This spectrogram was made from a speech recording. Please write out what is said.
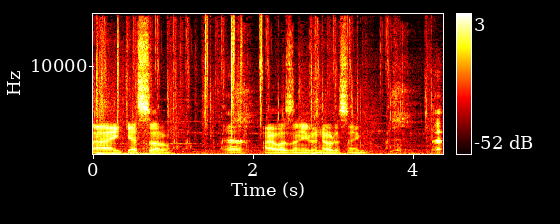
I guess so. Yeah. I wasn't even noticing. I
